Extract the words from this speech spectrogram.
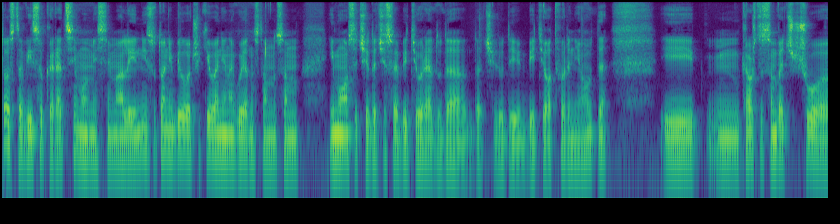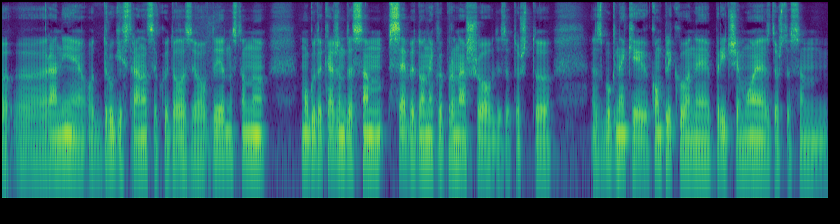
dosta visoka recimo, mislim, ali nisu to ni bilo očekivanje, nego jednostavno sam imao osjećaj da će sve biti u redu, da, da će ljudi biti otvoreni ovde. I m, kao što sam već čuo uh, ranije od drugih stranaca koji dolaze ovde, jednostavno mogu da kažem da sam sebe donekle pronašao ovde, zato što uh, zbog neke komplikovane priče moje, zato što sam e,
